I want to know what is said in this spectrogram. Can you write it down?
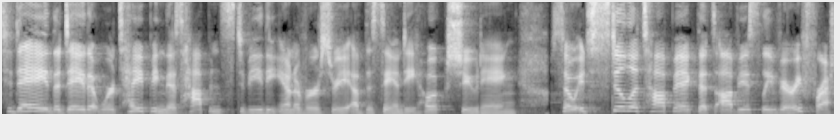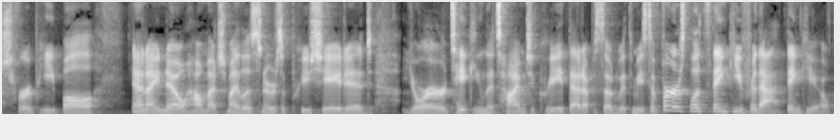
Today, the day that we're typing this, happens to be the anniversary of the Sandy Hook shooting. So it's still a topic that's obviously very fresh for people. And I know how much my listeners appreciated your taking the time to create that episode with me. So, first, let's thank you for that. Thank you.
